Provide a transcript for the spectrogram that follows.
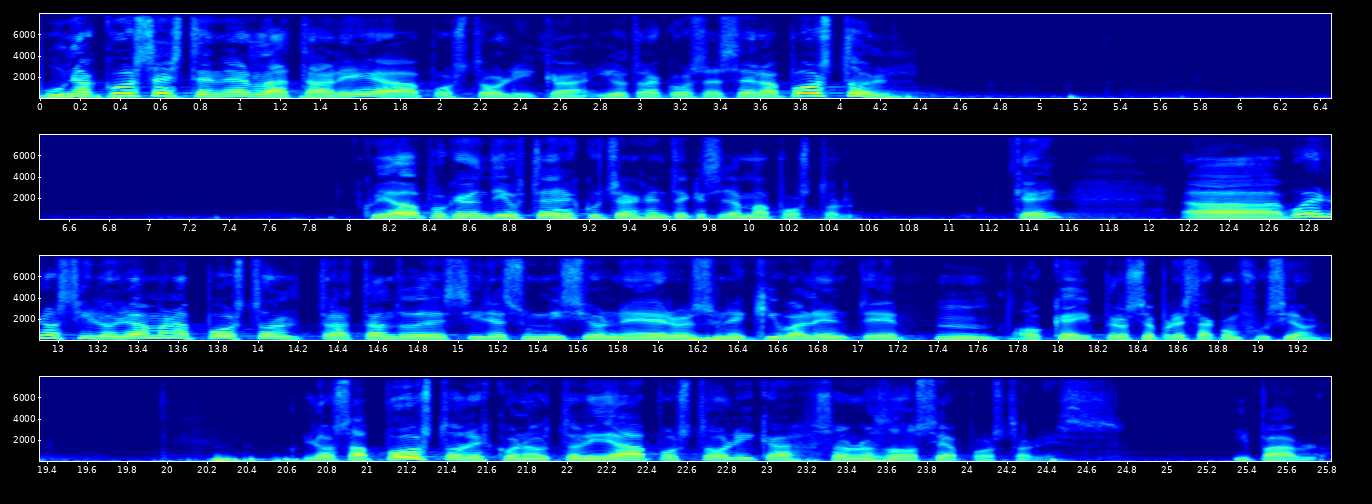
una cosa es tener la tarea apostólica y otra cosa es ser apóstol. Cuidado porque hoy en día ustedes escuchan gente que se llama apóstol. ¿Okay? Ah, bueno, si lo llaman apóstol tratando de decir es un misionero, es un equivalente, hmm, ok, pero se presta confusión. Los apóstoles con autoridad apostólica son los doce apóstoles y Pablo.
